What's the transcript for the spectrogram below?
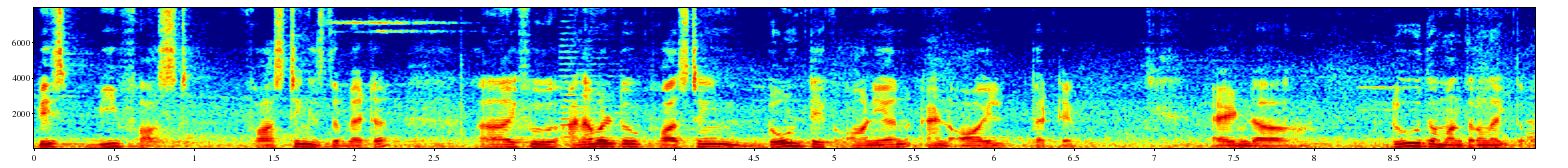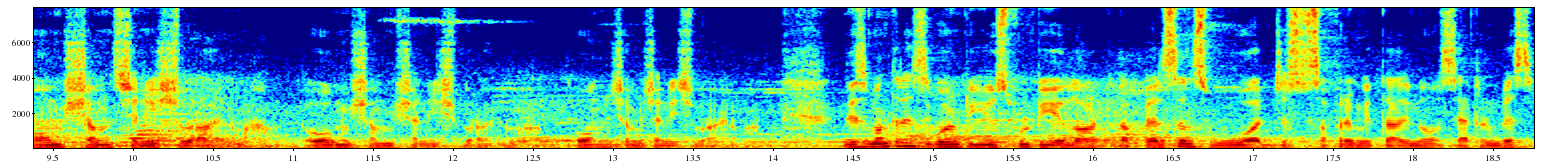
please be fast. Fasting is the better. Uh, if you are unable to fasting, don't take onion and oil that day. And uh, do the mantra like the Om Sham Shanishwaraya Namaha. Om Sham Shanishwaraya. Om Sham. This mantra is going to be useful to you a lot. The persons who are just suffering with uh, you know Saturn based,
